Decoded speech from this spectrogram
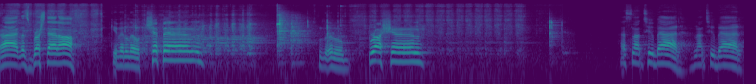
All right, let's brush that off. Give it a little chipping, a little brushing. That's not too bad, not too bad,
